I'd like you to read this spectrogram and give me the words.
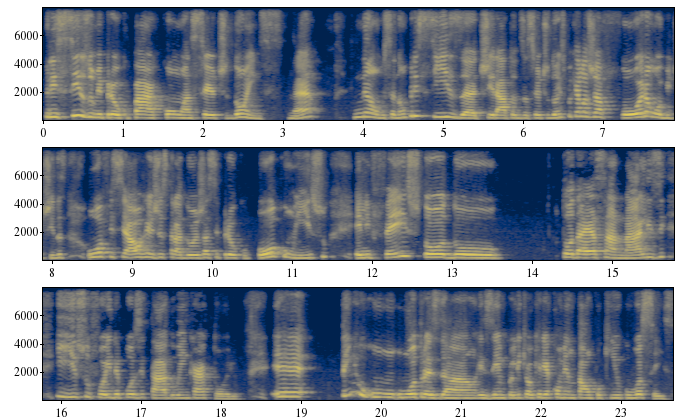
preciso me preocupar com as certidões, né? Não, você não precisa tirar todas as certidões, porque elas já foram obtidas. O oficial registrador já se preocupou com isso, ele fez todo toda essa análise e isso foi depositado em cartório. É, tem um, um outro uh, exemplo ali que eu queria comentar um pouquinho com vocês.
